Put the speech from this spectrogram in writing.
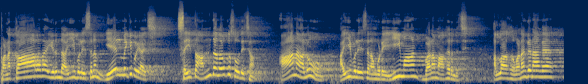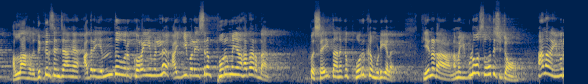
பணக்காரராக இருந்த ஐயப் அலைஹிஸ்ஸலாம் ஏழ்மைக்கு போயாச்சு. சைத்தான் அந்த அளவுக்கு சோதிச்சான். ஆனாலும் ஐயப் அலைஹிஸ்ஸலாம் அவங்களுடைய ஈமான் பலமாக இருந்துச்சு. அல்லாஹ் வணங்கினாங்க. அல்லாஹவை திக்கர் செஞ்சாங்க. அதில் எந்த ஒரு குறையும் இல்லை. ஐயப் அலைஹிஸ்ஸலாம் பொறுமையாக தான் இருந்தாங்க. இப்போ சைத்தானுக்கு பொறுக்க முடியலை. என்னடா நம்ம இவ்வளோ சோதிச்சிட்டோம். ஆனால் இவர்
